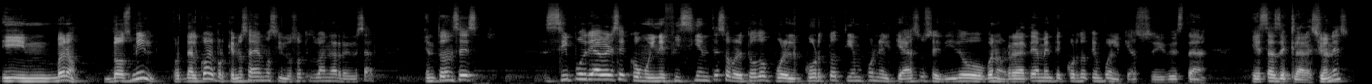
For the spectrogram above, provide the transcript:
y bueno, 2000, pues, tal cual, porque no sabemos si los otros van a regresar. Entonces, sí podría verse como ineficiente, sobre todo por el corto tiempo en el que ha sucedido, bueno, relativamente corto tiempo en el que ha sucedido esta, estas declaraciones.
